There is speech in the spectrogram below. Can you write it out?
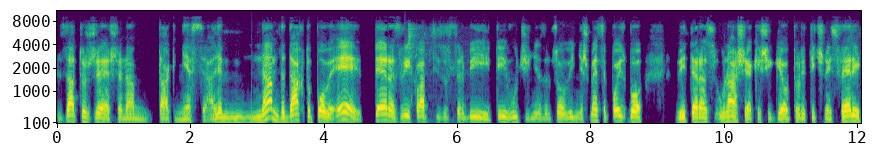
zato, že še nam tak njese, ali nam da dahto pove, e, teraz vi chlapci zo Srbiji, ti Vučić, ne znam co, vi nješmece poizbo, vi teraz u našej jakiejś geopolitičnej sferi,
